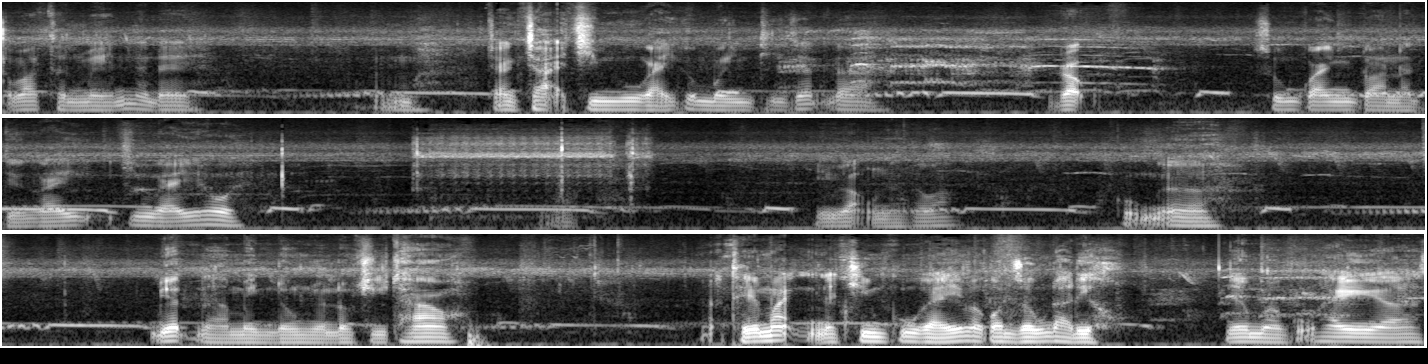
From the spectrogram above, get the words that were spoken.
các bác thân mến ở đây trang trại chim ngu gáy của mình thì rất là rộng xung quanh toàn là tiếng gáy chim gáy thôi Đó. hy vọng là các bác cũng uh, biết là mình đồng đồng chí thao thế mạnh là chim cu gáy và con giống đà điểu nhưng mà cũng hay uh,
